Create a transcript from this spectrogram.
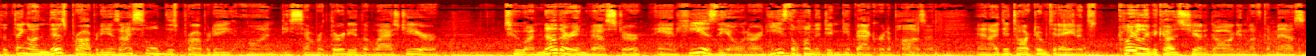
The thing on this property is I sold this property on December 30th of last year to another investor and he is the owner and he's the one that didn't get back her deposit. And I did talk to him today and it's clearly because she had a dog and left a mess.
